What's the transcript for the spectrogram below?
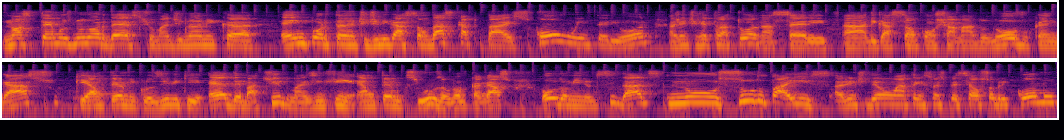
Nós nós temos no Nordeste uma dinâmica é importante de ligação das capitais com o interior. A gente retratou na série a ligação com o chamado novo cangaço, que é um termo, inclusive, que é debatido, mas enfim, é um termo que se usa, o novo cangaço ou domínio de cidades. No sul do país, a gente deu uma atenção especial sobre como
